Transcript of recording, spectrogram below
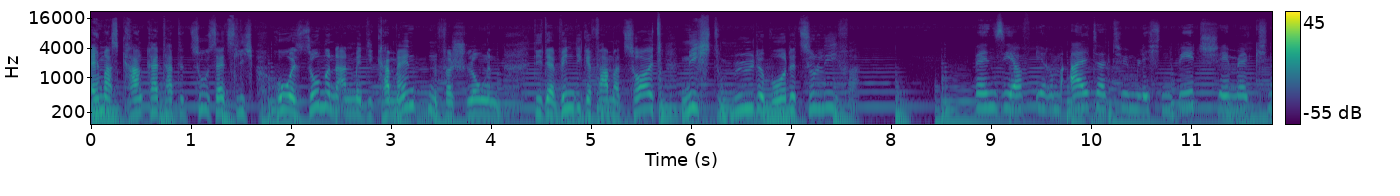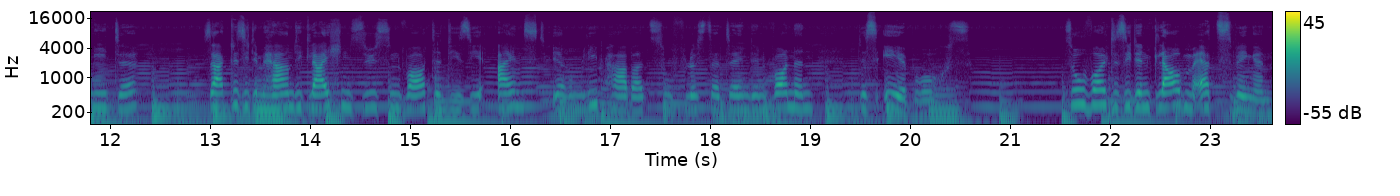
Emmas Krankheit hatte zusätzlich hohe Summen an Medikamenten verschlungen, die der windige Pharmazeut nicht müde wurde zu liefern. Wenn sie auf ihrem altertümlichen Betschemel kniete, sagte sie dem Herrn die gleichen süßen Worte, die sie einst ihrem Liebhaber zuflüsterte in den Wonnen des Ehebruchs. So wollte sie den Glauben erzwingen.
